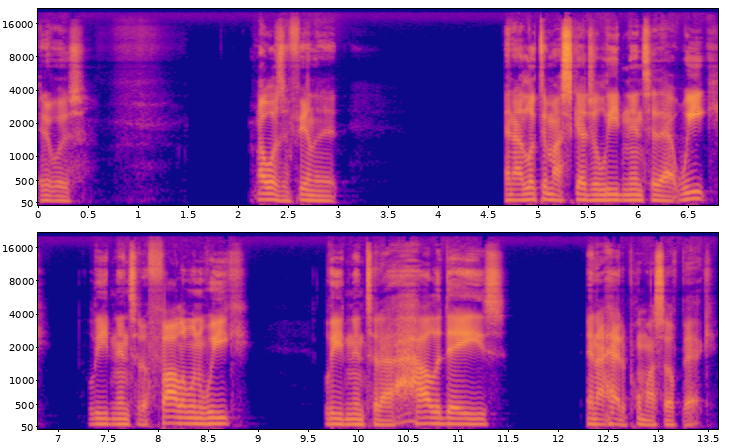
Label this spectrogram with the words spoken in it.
It was, I wasn't feeling it. And I looked at my schedule leading into that week, leading into the following week, leading into the holidays, and I had to pull myself back.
